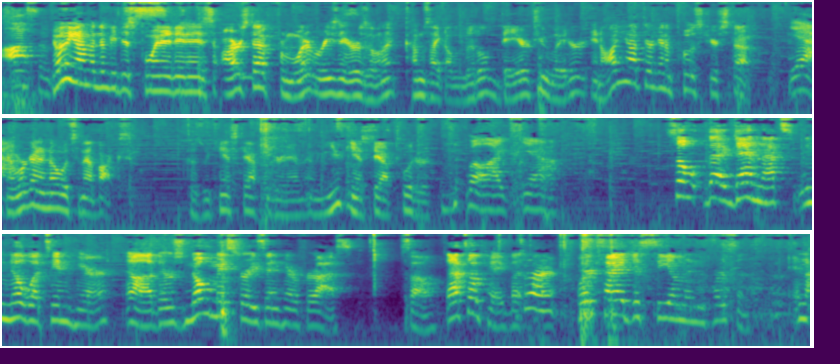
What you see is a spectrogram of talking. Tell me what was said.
awesome. The only thing I'm gonna be disappointed in is our stuff. From whatever reason, Arizona comes like a little day or two later, and all you out there are gonna post your stuff, Yeah. and we're gonna know what's in that box because we can't stay off Instagram. I mean, you can't stay off Twitter. Well, I yeah. So the, again, that's we know what's in here. Uh, there's no mysteries in here for us, so that's okay. But right. we're excited to see them in person, and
